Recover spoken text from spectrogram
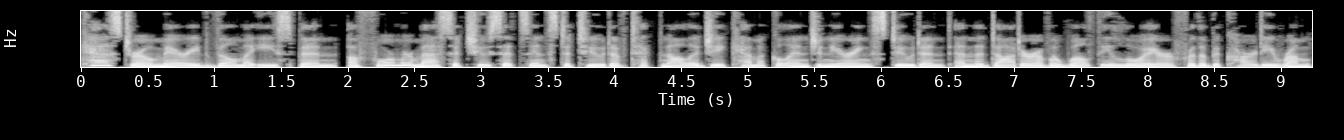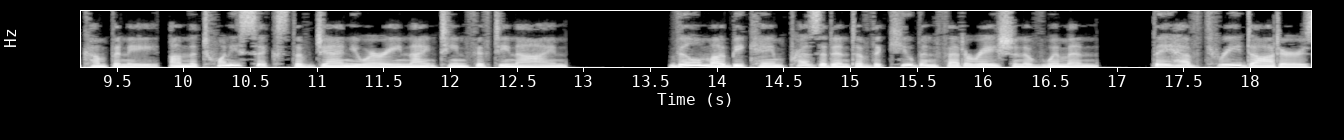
Castro married Vilma Eastman, a former Massachusetts Institute of Technology chemical engineering student and the daughter of a wealthy lawyer for the Bacardi Rum Company, on 26 January 1959. Vilma became president of the Cuban Federation of Women. They have three daughters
